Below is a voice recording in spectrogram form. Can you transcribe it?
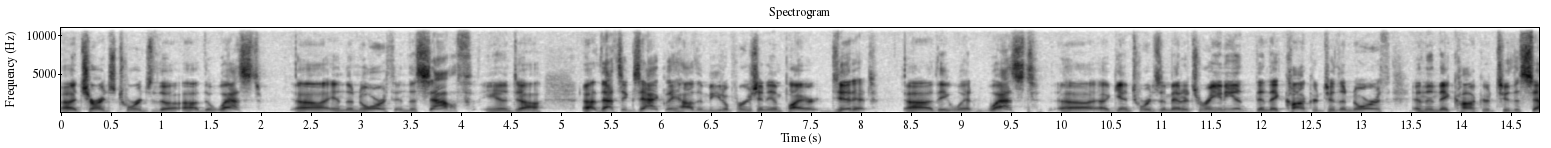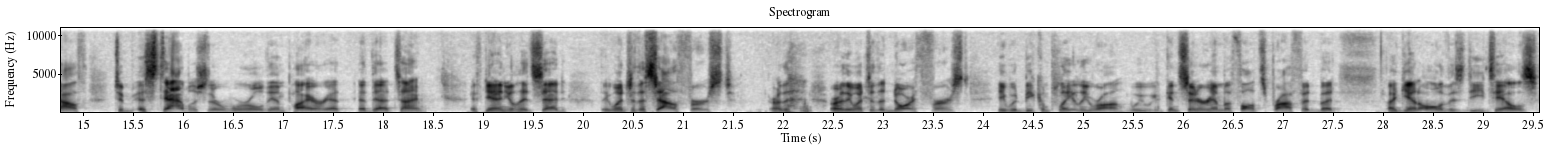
uh, charged towards the, uh, the west uh, and the north and the south. And that's exactly how the Medo-Persian Empire did it. they went west, again towards the Mediterranean, then they conquered to the north, and then they conquered to the south to establish their world empire at, at that time. If Daniel had said they went to the south first, or, the, or they went to the north first, he would be completely wrong. We would consider him a false prophet, but again, all of his details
